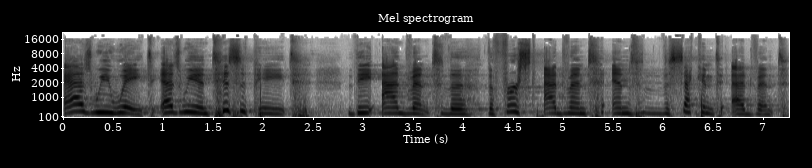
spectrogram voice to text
As we wait, as we anticipate the advent, the, the first advent and the second advent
